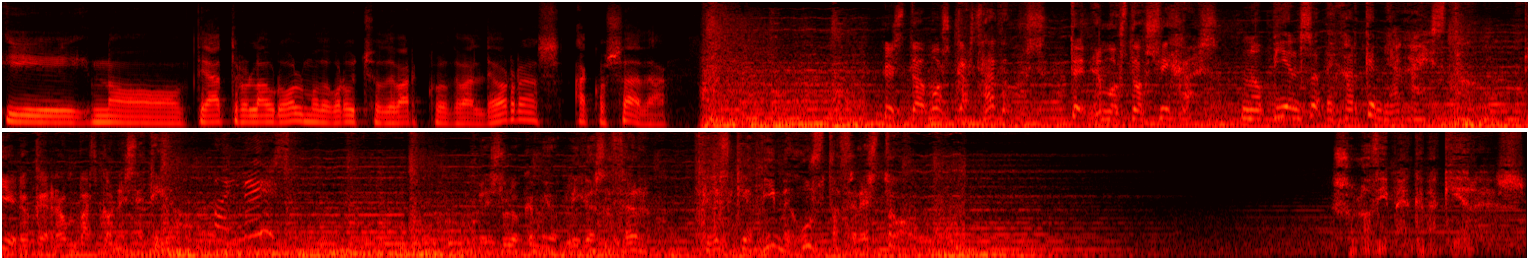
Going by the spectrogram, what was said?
e no Teatro Lauro Olmo do Groucho de Barco de Valdeorras, Acosada. Estamos casados. Tenemos dos hijas. No pienso dejar que me haga esto. Quiero que rompas con ese tío. ¡Ailis! ¿Es lo que me obligas a hacer? ¿Crees que a mí me gusta hacer esto? Solo dime que me quieres.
